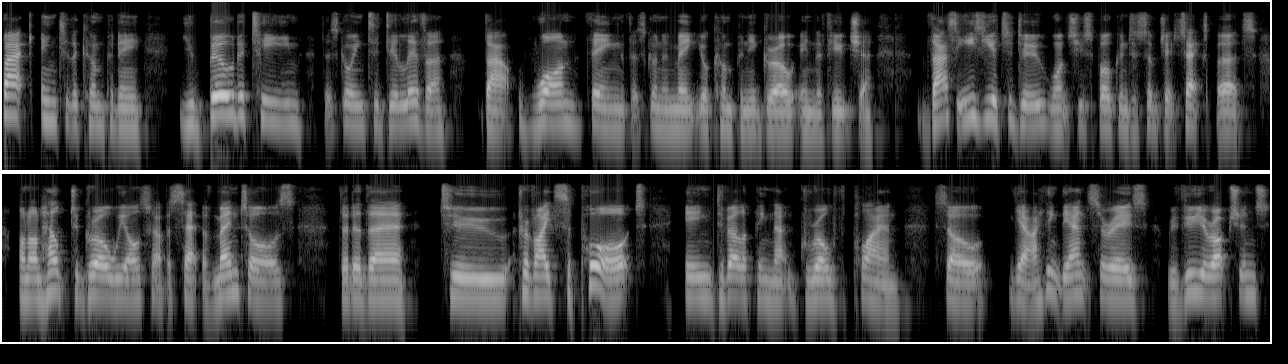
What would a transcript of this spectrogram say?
back into the company, you build a team that's going to deliver that one thing that's going to make your company grow in the future. That's easier to do once you've spoken to subject experts and on Help to Grow, we also have a set of mentors that are there to provide support in developing that growth plan. So, yeah, I think the answer is review your options,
